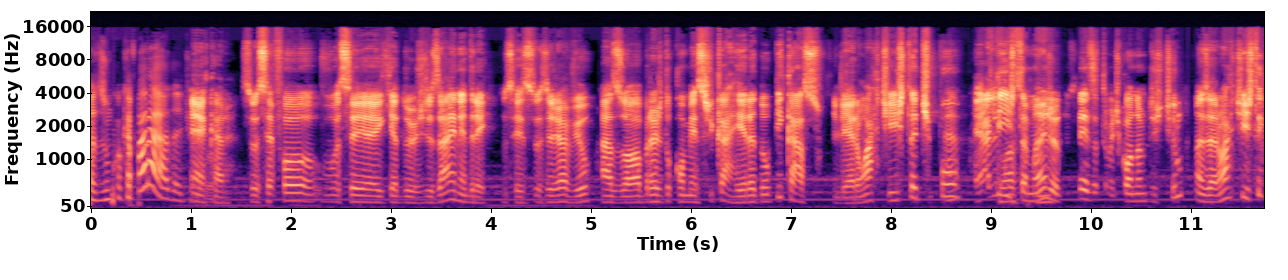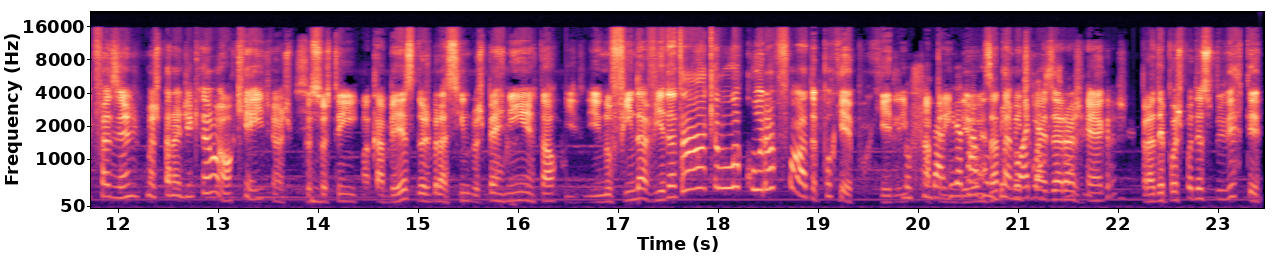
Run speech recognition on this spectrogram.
fazendo qualquer parada. Tipo. É, cara, se você for, você aí que é dos design, Andrei, não sei se você já viu as obras do começo de carreira do Picasso. Ele era um artista, tipo, É. realista, Gosto, manja, não sei exatamente qual é o nome do estilo, mas era um artista que fazia umas paradinhas que eram ok, as pessoas têm uma cabeça, dois bracinhos, duas perninhas e tal, e, e no fim da vida tá aquela loucura foda. Por quê? Porque ele aprendeu exatamente quais eram as regras pra depois poder subverter.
